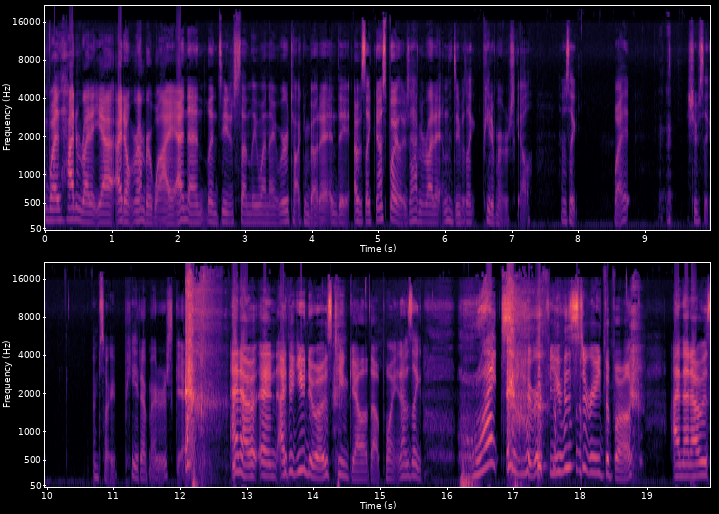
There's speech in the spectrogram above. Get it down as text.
well, hadn't read it yet. I don't remember why. And then Lindsay just suddenly one night we were talking about it, and they, I was like, "No spoilers. I haven't read it." And Lindsay was like, "Peeta murders Gale." I was like, "What?" She was like, "I'm sorry, Peeta murders Gale." and I and I think you knew I was Team Gale at that point. point, and I was like, "What?" So I refused to read the book. And then I was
